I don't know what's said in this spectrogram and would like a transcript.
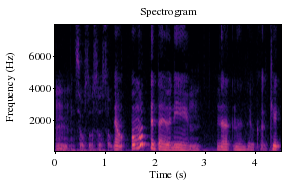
うん、そうそうそうそう。でも思ってたようり、ん。ななんていうか結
